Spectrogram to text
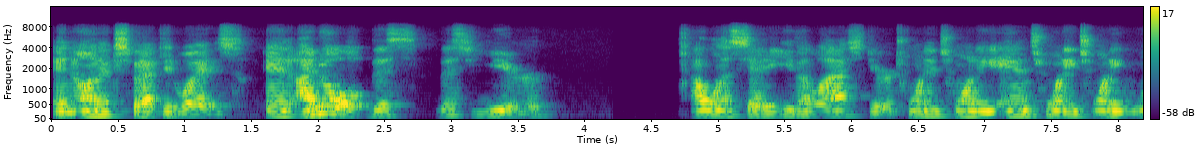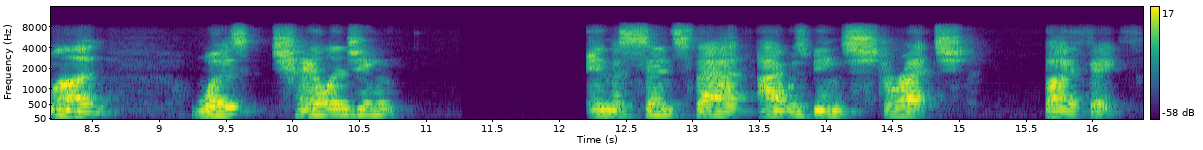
in unexpected ways. And I know this this year, I want to say even last year, 2020 and 2021 was challenging in the sense that I was being stretched by faith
